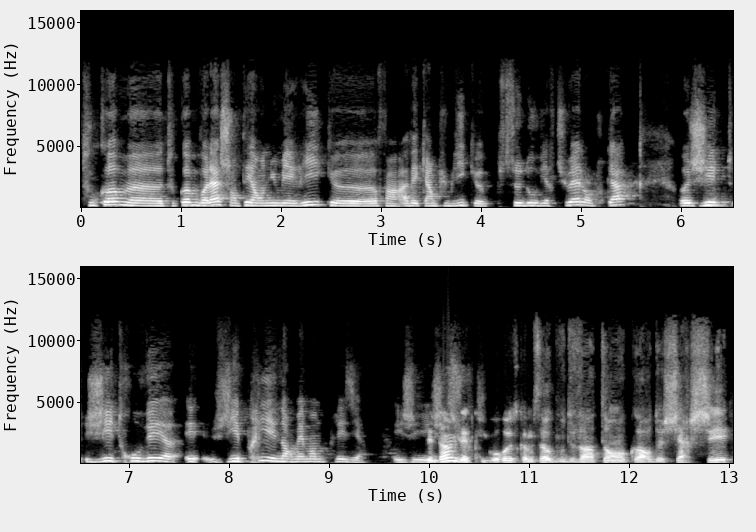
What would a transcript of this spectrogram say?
tout comme, euh, tout comme voilà, chanter en numérique, euh, enfin avec un public pseudo-virtuel en tout cas. Euh, j'y ai trouvé, euh, j'y ai pris énormément de plaisir. C'est dingue d'être rigoureuse comme ça au bout de 20 ans encore, de chercher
